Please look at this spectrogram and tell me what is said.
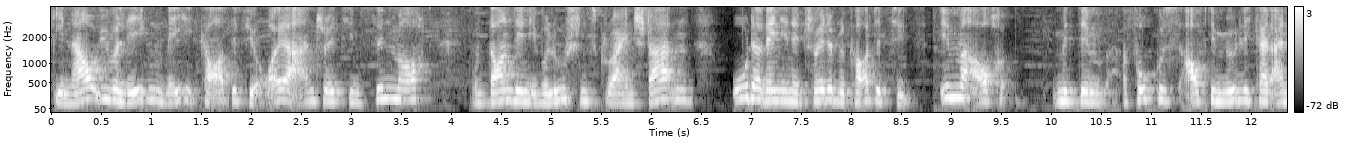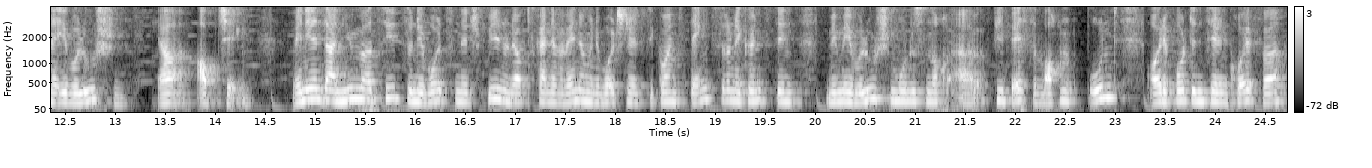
genau überlegen, welche Karte für euer Android-Team Sinn macht und dann den Evolutions Grind starten. Oder wenn ihr eine tradable Karte zieht, immer auch mit dem Fokus auf die Möglichkeit einer Evolution ja, abchecken. Wenn ihr da Numa zieht und ihr wollt es nicht spielen und ihr habt keine Verwendung und ihr wollt schnell die Coins, denkt dran, ihr könnt den mit dem Evolution-Modus noch äh, viel besser machen und eure potenziellen Käufer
